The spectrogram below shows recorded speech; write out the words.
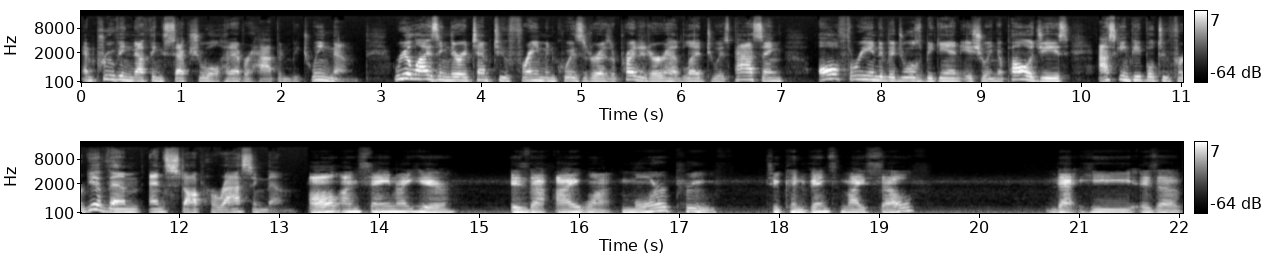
and proving nothing sexual had ever happened between them. Realizing their attempt to frame Inquisitor as a predator had led to his passing, all three individuals began issuing apologies, asking people to forgive them and stop harassing them. All I'm saying right here is that I want more proof to convince myself that he is a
